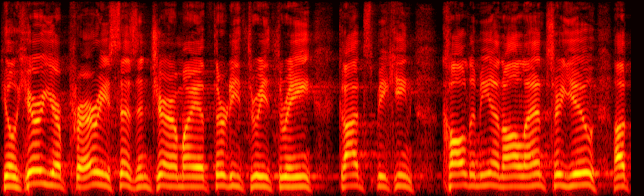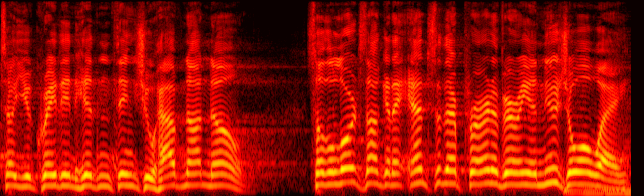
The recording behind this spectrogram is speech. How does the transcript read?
He'll hear your prayer. He says in Jeremiah 33 3, God speaking, Call to me and I'll answer you. I'll tell you great and hidden things you have not known. So the Lord's not going to answer their prayer in a very unusual way.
